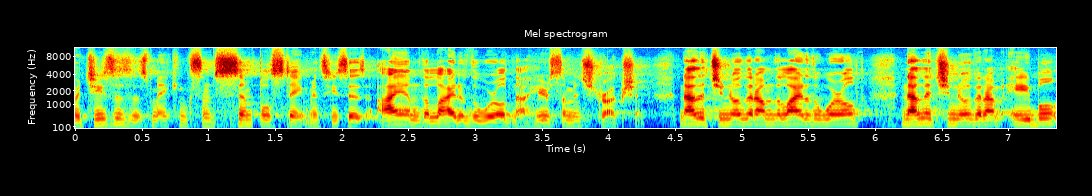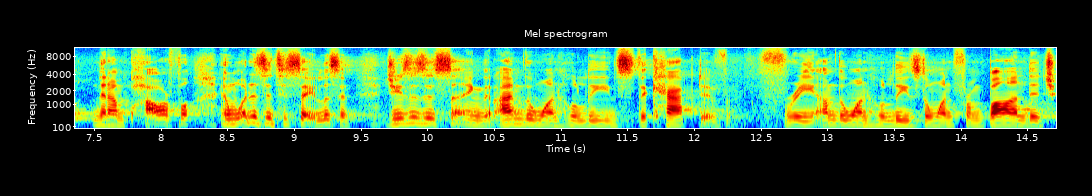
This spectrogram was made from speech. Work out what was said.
But Jesus is making some simple statements. He says, I am the light of the world. Now, here's some instruction. Now that you know that I'm the light of the world, now that you know that I'm able, that I'm powerful, and what is it to say? Listen, Jesus is saying that I'm the one who leads the captive free. I'm the one who leads the one from bondage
